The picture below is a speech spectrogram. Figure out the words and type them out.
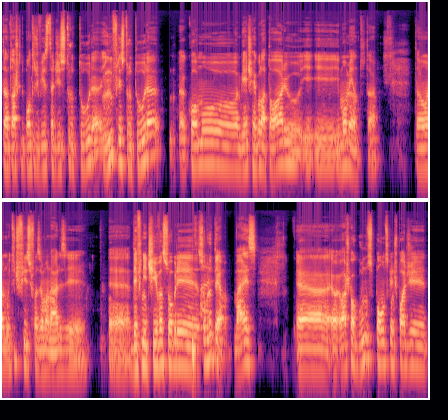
tanto acho que do ponto de vista de estrutura, infraestrutura, eh, como ambiente regulatório e, e- momento, tá? Então é muito difícil fazer uma análise eh, definitiva sobre, sobre o tema. Mas eh, eu, eu acho que alguns pontos que a gente pode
